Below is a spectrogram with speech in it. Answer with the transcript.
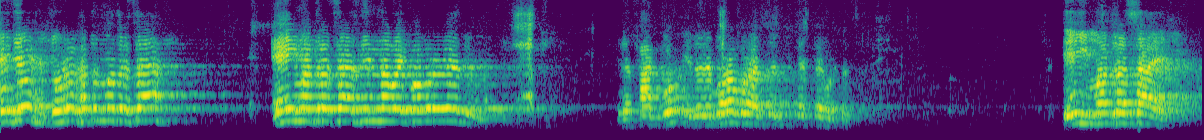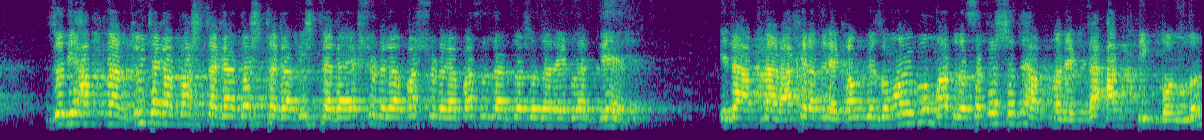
এই যে জোহরা খাতুন মাদ্রাসা, এই মাদ্রাসা জিন্না ভাই কবরে রয়ে যাবে এটা থাকব এটা বড় করার চেষ্টা করতেছে। এই মাদ্রাসায় যদি আপনার দুই টাকা, পাঁচ টাকা, দশ টাকা, বিশ টাকা, একশো টাকা, পাঁচশো টাকা, পাঁচ হাজার, দশ হাজার, এক লাখ দেন, এটা আপনার আখেরাতের অ্যাকাউন্টে জমা হইব, মাদ্রাসাটার সাথে আপনার একটা আর্থিক বন্ধন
